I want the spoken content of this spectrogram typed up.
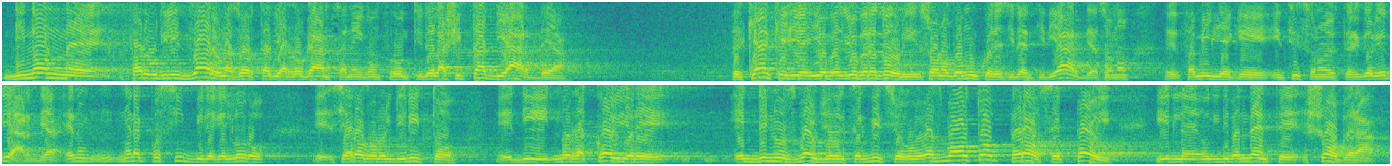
di non far utilizzare una sorta di arroganza nei confronti della città di Ardea, perché anche gli operatori sono comunque residenti di Ardea, sono eh, famiglie che insistono nel territorio di Ardea e non è possibile che loro eh, si arrogano il diritto eh, di non raccogliere e di non svolgere il servizio come va svolto, però se poi il dipendente sciopera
